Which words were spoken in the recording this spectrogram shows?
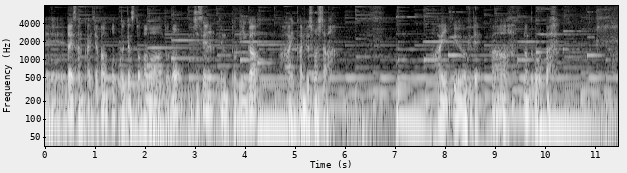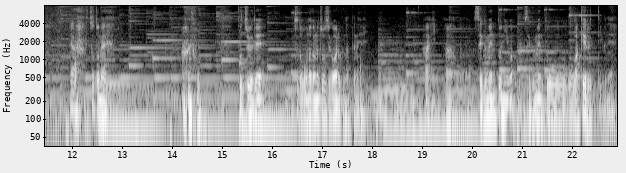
えー、第3回ジャパンポッドキャストアワードの次戦エントリーがはい完了しました。はいというわけでああなんとか終わった。いやちょっとねあの途中でちょっとお腹の調子が悪くなってね。はいあのセグメントにはセグメントを分けるっていうね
